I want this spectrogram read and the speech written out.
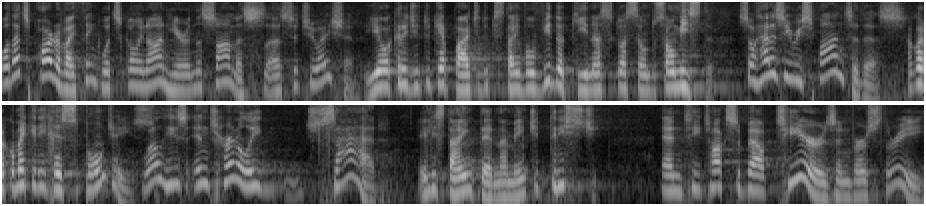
Well, that's part of, I think, what's going on here in the psalmist uh, situation. E eu acredito que é parte do que está envolvido aqui na situação do salmista. So, how does he respond to this? Agora, como é que ele responde a isso? Well, he's internally sad. Ele está internamente triste. And he talks about tears in verse 3.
